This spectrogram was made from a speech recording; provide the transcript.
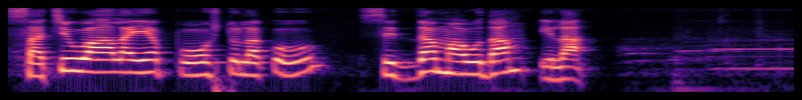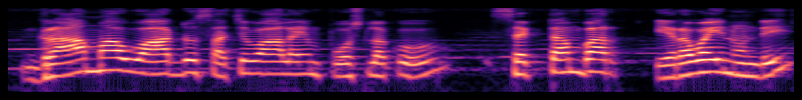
సచివాలయ పోస్టులకు సిద్ధమవుదాం ఇలా. గ్రామ వార్డు సచివాలయం పోస్టులకు సెప్టెంబర్ ఇరవై నుండి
